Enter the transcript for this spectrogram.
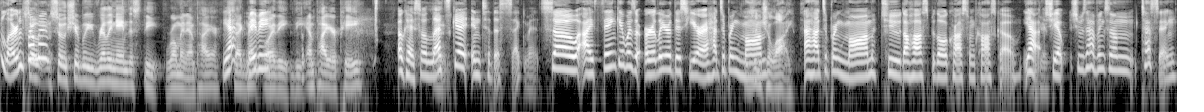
we learn from So it so should we really name this the Roman Empire Yeah, segment maybe. or the the Empire Pea? Okay so let's get into this segment. So i think it was earlier this year i had to bring mom in July. i had to bring mom to the hospital across from costco. Yeah she she was having some testing.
